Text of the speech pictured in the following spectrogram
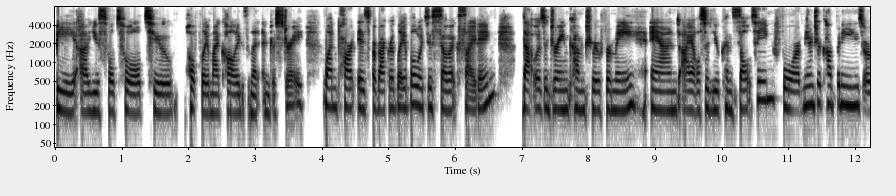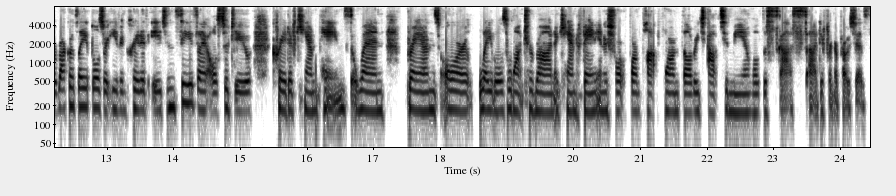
be a useful tool to hopefully my colleagues in the industry. One part is a record label, which is so exciting. That was a dream come true for me. And I also do consulting for manager companies or record labels or even creative agencies. I also do creative campaigns when brands or labels want to run a campaign in a short form platform, they'll reach out to me and we'll discuss uh, different approaches.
